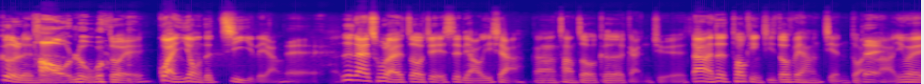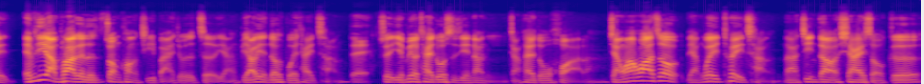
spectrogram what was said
个人套路，对惯用的伎俩。对，日奈出来之后就也是聊一下刚刚唱这首歌的感觉。当然，这 talking 其实都非常简短啦，因为 MTV Unplugged 的状况其实本来就是这样，表演都不会太长，对，所以也没有太多时间让你讲太多话了。讲完话之后，两位退场，那进到下一首歌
